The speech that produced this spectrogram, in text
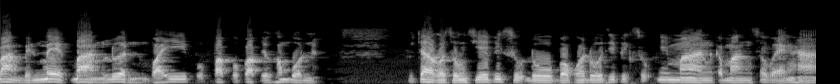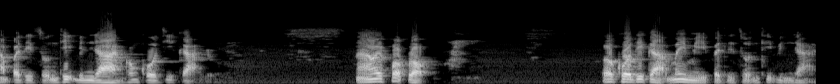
บ้าง เป็นเมฆบ้างเลื่อนไหวปุบปับปุบปับอยู่ข้างบน พระเจ้าก็ทรงชี้ภิกษุดูบอกว่าดูที่ภิกษุนิมานกำลังแสวงหาปฏิสนธิบิญญาณของโคติกะอยู่นะไม่พบหรอกเพราะโคติกะไม่มีปฏิสนธิบิญญาณ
